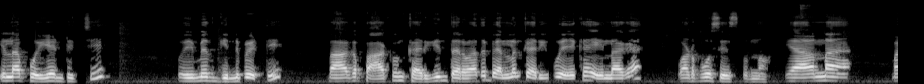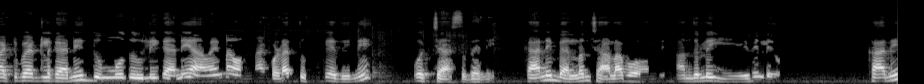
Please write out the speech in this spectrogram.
ఇలా పొయ్యి అంటించి పొయ్యి మీద గిన్నె పెట్టి బాగా పాకం కరిగిన తర్వాత బెల్లం కరిగిపోయాక ఇలాగా వడపోసేసుకుందాం. ఏమన్నా మట్టి బెడ్డలు కానీ దుమ్ము ధూళి కానీ ఏమైనా ఉన్నా కూడా తుక్కే తిని వచ్చేస్తుందని. కానీ బెల్లం చాలా బాగుంది. అందులో ఏమీ లేవు. కానీ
